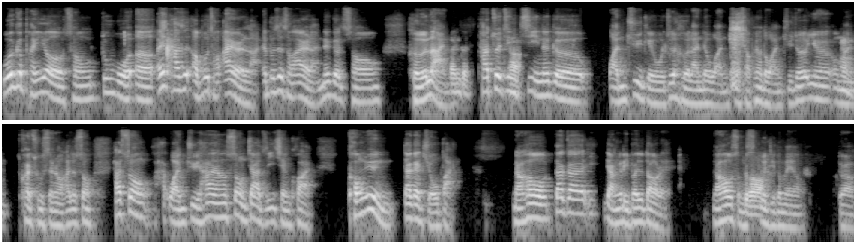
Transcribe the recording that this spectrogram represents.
我有个朋友从都柏，呃，哎、欸，他是哦，不是从爱尔兰，哎、欸，不是从爱尔兰，那个从荷兰。他最近寄那个玩具给我，就是荷兰的玩具，小朋友的玩具，就是因为我们快出生了，嗯、他就送他送玩具，他要送价值一千块，空运大概九百，然后大概一两个礼拜就到了，然后什么问题都没有，对啊。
